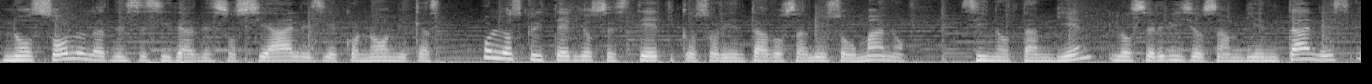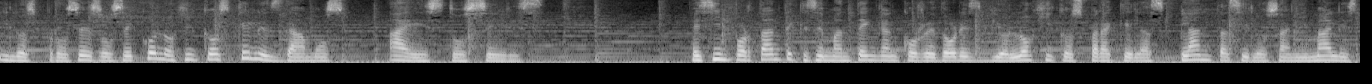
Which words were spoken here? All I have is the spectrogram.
no solo las necesidades sociales y económicas o los criterios estéticos orientados al uso humano, sino también los servicios ambientales y los procesos ecológicos que les damos a estos seres. Es importante que se mantengan corredores biológicos para que las plantas y los animales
